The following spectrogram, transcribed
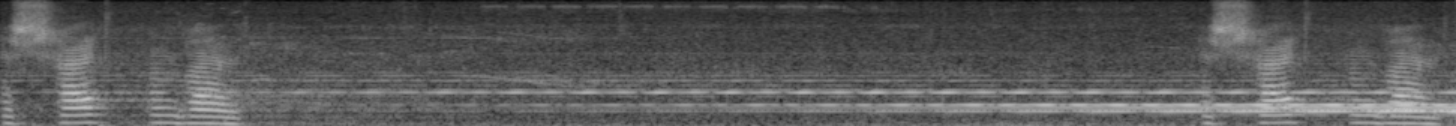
Es schallt im Wald. Es schallt im Wald.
